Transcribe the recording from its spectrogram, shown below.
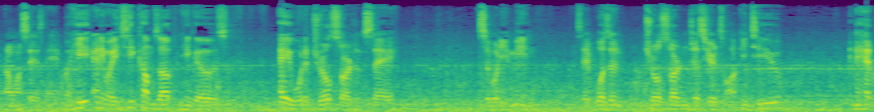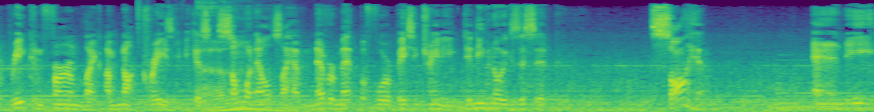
I don't want to say his name, but he, anyways, he comes up and he goes, "Hey, what did drill sergeant say?" I said, "What do you mean?" I said, "Wasn't drill sergeant just here talking to you?" And it had reconfirmed like I'm not crazy because someone else I have never met before basic training didn't even know existed saw him, and he.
